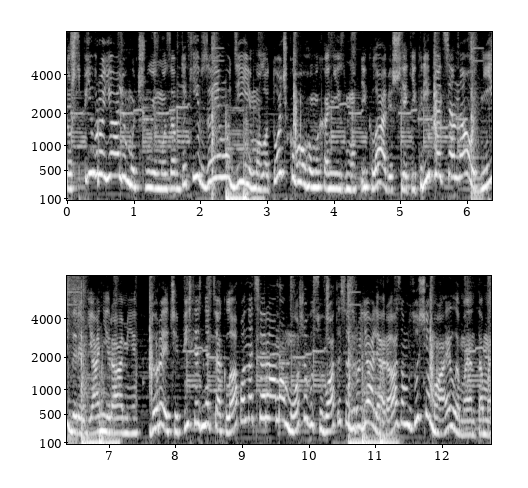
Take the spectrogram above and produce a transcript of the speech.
Тож спів роялю ми чуємо завдяки взаємодії молоточкового механізму і клавіш, які кріпляться на одній дерев'яній рамі. До речі, після зняття клапана ця рама може висуватися з рояля разом з усіма елементами.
